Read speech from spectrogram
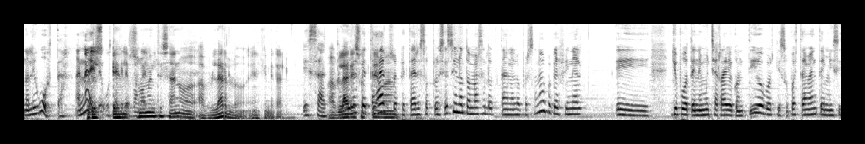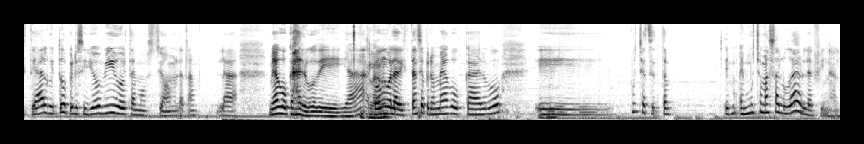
no les gusta. A nadie le gusta que le pongan. Es sumamente sano hablarlo en general. Exacto. Hablar respetar, respetar esos procesos y no tomárselo tan a lo personal, porque al final eh, yo puedo tener mucha rabia contigo porque supuestamente me hiciste algo y todo, pero si yo vivo esta emoción, la, la me hago cargo de ella, pongo la distancia, pero me hago cargo, eh, pucha, es, es, mucho más saludable al final.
